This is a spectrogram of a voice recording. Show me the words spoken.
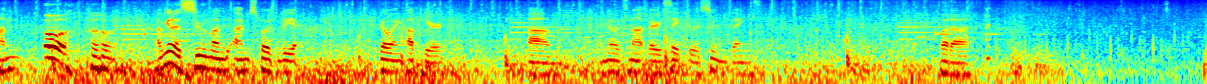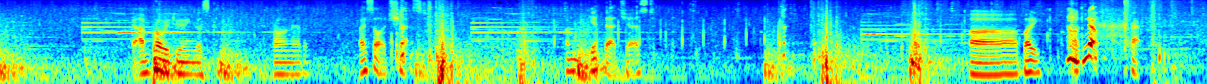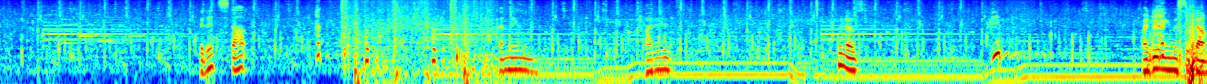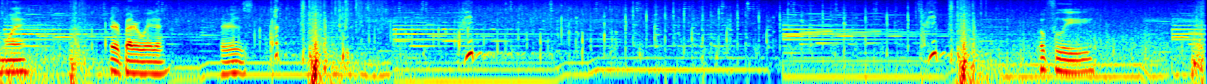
I'm. Oh. I'm gonna assume I'm I'm supposed to be going up here. Um. I know it's not very safe to assume things, but uh. Yeah, I'm probably doing this wrong. Adam. I saw a chest. I'm gonna get that chest. Uh, buddy. no! Crap. Did it stop? Sending... Why did it... Who knows? Am I doing this the dumb way? Is there a better way to... There is. Hopefully,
